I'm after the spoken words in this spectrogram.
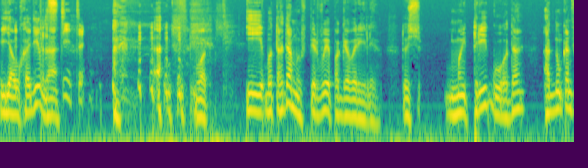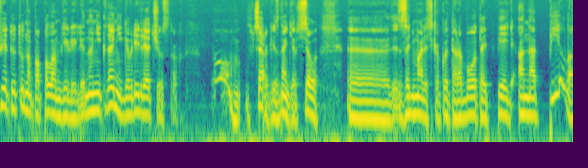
И я уходил, да. Простите. Вот. И вот тогда мы впервые поговорили. То есть мы три года одну конфету и ту напополам делили, но никогда не говорили о чувствах. Ну, в церкви, знаете, все занимались какой-то работой, петь. Она пела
